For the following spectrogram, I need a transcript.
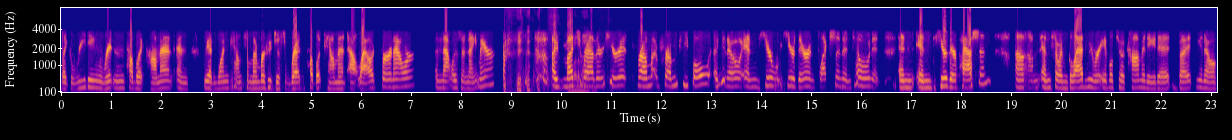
like reading written public comment, and we had one council member who just read public comment out loud for an hour and that was a nightmare. I'd much rather hear it from from people, you know, and hear hear their inflection and tone and and and hear their passion. Um, and so I'm glad we were able to accommodate it. But you know,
